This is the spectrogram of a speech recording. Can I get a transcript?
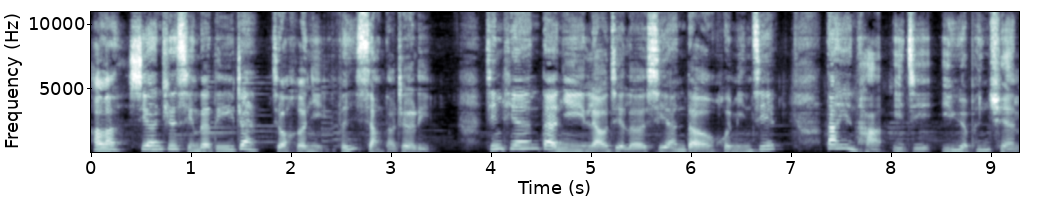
好了，西安之行的第一站就和你分享到这里。今天带你了解了西安的回民街、大雁塔以及音乐喷泉。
